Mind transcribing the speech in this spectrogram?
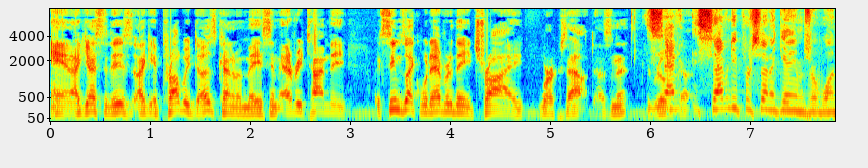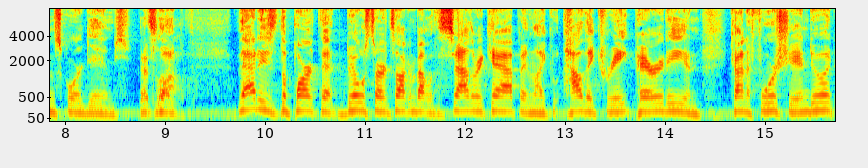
and I guess it is like it probably does kind of amaze him every time they. It seems like whatever they try works out, doesn't it? It really. Seventy percent of games are one score games. That's It's like- wild. That is the part that Bill started talking about with the salary cap and like how they create parity and kind of force you into it.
